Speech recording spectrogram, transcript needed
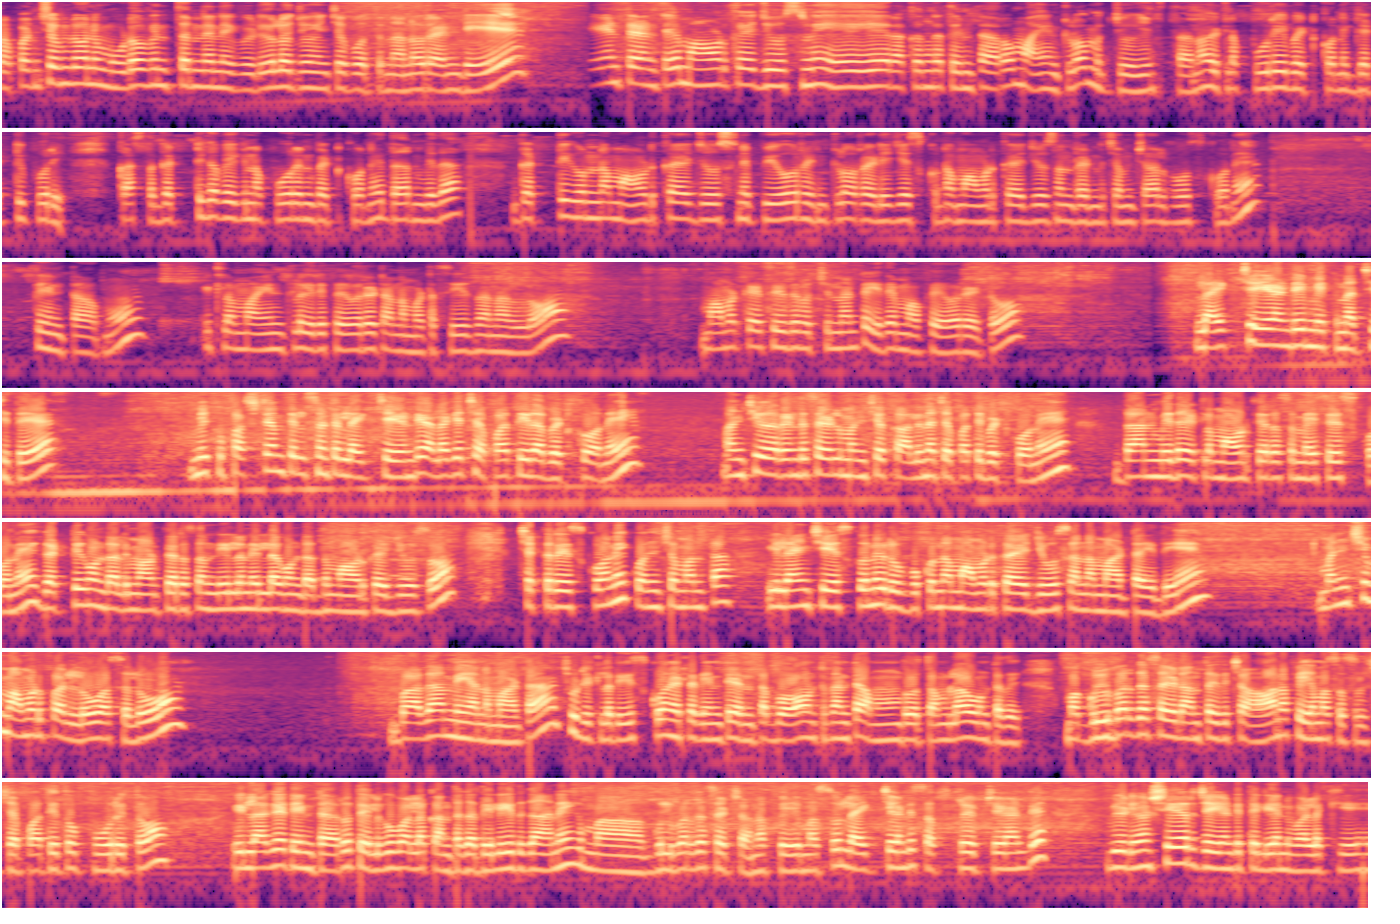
ప్రపంచంలోని మూడో వింతను నేను వీడియోలో చూపించబోతున్నాను. రండి. ఏంటంటే మామిడికాయ జ్యూస్ని ఏ ఏ రకంగా తింటారో మా ఇంట్లో మీకు చూపిస్తాను. ఇట్లా పూరి పెట్టుకొని గట్టి పూరి కాస్త గట్టిగా వేగిన పూరిని పెట్టుకొని దాని మీద గట్టిగా ఉన్న మామిడికాయ జ్యూస్ని ప్యూర్ ఇంట్లో రెడీ చేసుకున్న మామిడికాయ జ్యూస్ని రెండు చెంచాలు పోసుకొని తింటాము. ఇట్లా మా ఇంట్లో ఇది ఫేవరెట్ అన్నమాట సీజనల్లో. మామిడికాయ సీజన్ వచ్చిందంటే ఇదే మా ఫేవరెట్ లైక్ చేయండి మీకు నచ్చితే. మీకు ఫస్ట్ టైం తెలుసుంటే లైక్ చేయండి. అలాగే చపాతీలా పెట్టుకొని మంచిగా రెండు సైడ్లు మంచిగా కాలిన చపాతీ పెట్టుకొని దాని మీద ఇట్లా మామిడికాయ రసం వేసేసుకొని గట్టిగా ఉండాలి మామిడికాయ రసం నీళ్ళ నీళ్ళగా ఉండద్దు మామిడికాయ జ్యూస్. చక్కెర వేసుకొని కొంచెం అంతా ఇలాంటి చేసుకొని రుబ్బుకున్న మామిడికాయ జ్యూస్ అన్నమాట ఇది. మంచి మామిడి పళ్ళు అసలు. బాదామి అన్నమాట. చూడు ఇట్లా తీసుకొని ఇట్లా తింటే ఎంత బాగుంటుందంటే అమృతంలా ఉంటుంది. మా గుల్బర్గా సైడ్ అంతా ఇది చాలా ఫేమస్ అసలు చపాతీతో పూరితో. ఇలాగే తింటారు. తెలుగు వాళ్ళకి అంతగా తెలియదు కానీ మా గుల్బర్గా సైడ్ చాలా ఫేమస్. లైక్ చేయండి సబ్స్క్రైబ్ చేయండి. వీడియోని షేర్ చేయండి తెలియని వాళ్ళకి.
